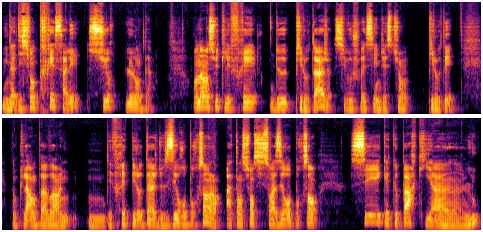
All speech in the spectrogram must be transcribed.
une addition très salée sur le long terme. On a ensuite les frais de pilotage, si vous choisissez une gestion pilotée. Donc là, on peut avoir des frais de pilotage de 0%. Alors attention, s'ils sont à 0%, c'est quelque part qu'il y a un loup.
